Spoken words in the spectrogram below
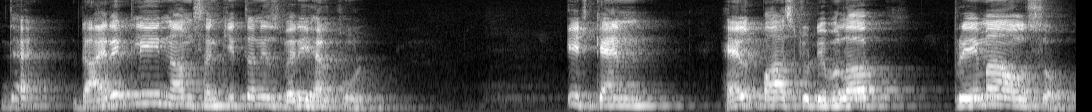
that directly Nam Sankirtan is very helpful. It can help us to develop prema also.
